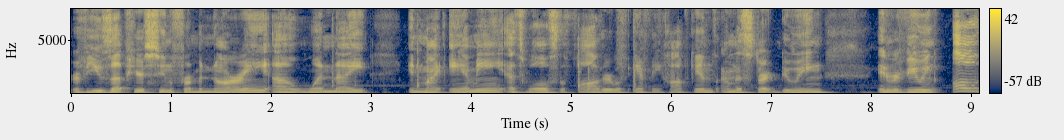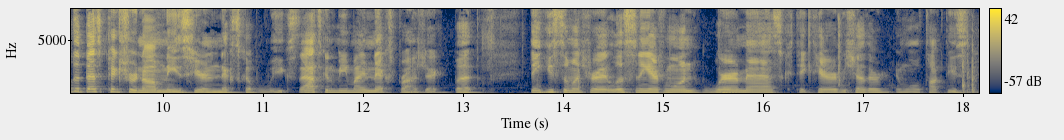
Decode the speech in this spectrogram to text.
reviews up here soon for Minari, uh, One Night in Miami, as well as The Father with Anthony Hopkins. I'm gonna start doing and reviewing all the Best Picture nominees here in the next couple weeks. That's gonna be my next project. But thank you so much for listening, everyone. Wear a mask, take care of each other, and we'll talk to you soon.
